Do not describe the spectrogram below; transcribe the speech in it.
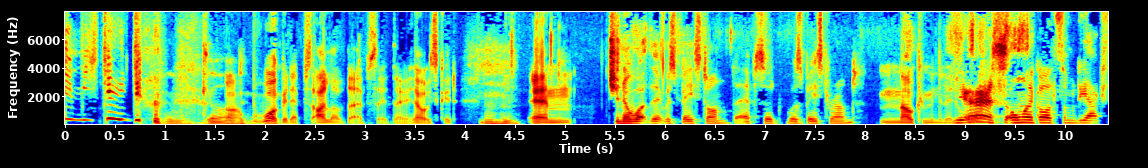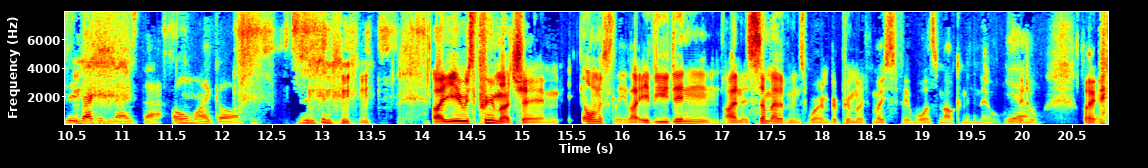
him. He's dead. Oh Oh, god. what a good episode! I love that episode though. That was good. Mhm. Um, Do you know what it was based on? The episode was based around. Malcolm in the Middle. Yes. Oh my god! Somebody actually recognized that. Oh my god. like it was pretty much um, honestly like if you didn't I know some elements weren't but pretty much most of it was Malcolm in the middle Yeah. middle like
